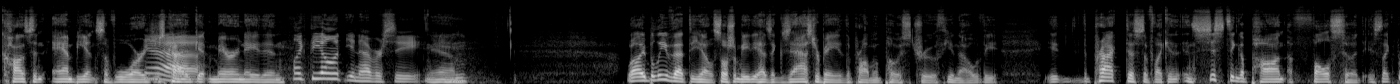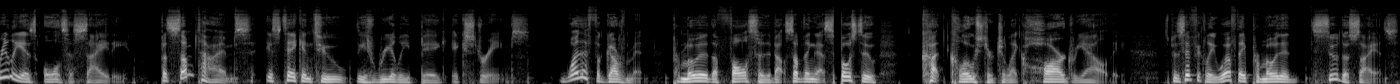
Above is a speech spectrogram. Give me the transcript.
constant ambience of war. You just kind of get marinated in. like the aunt you never see. Yeah. Well, I believe that the, you know social media has exacerbated the problem of post-truth. You know the it, the practice of like insisting upon a falsehood is like really as old as society, but sometimes it's taken to these really big extremes. What if a government promoted a falsehood about something that's supposed to cut closer to like hard reality? Specifically, what if they promoted pseudoscience?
